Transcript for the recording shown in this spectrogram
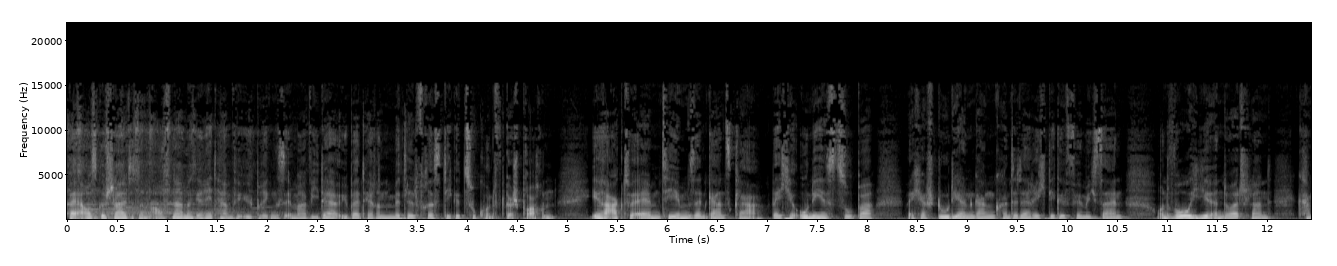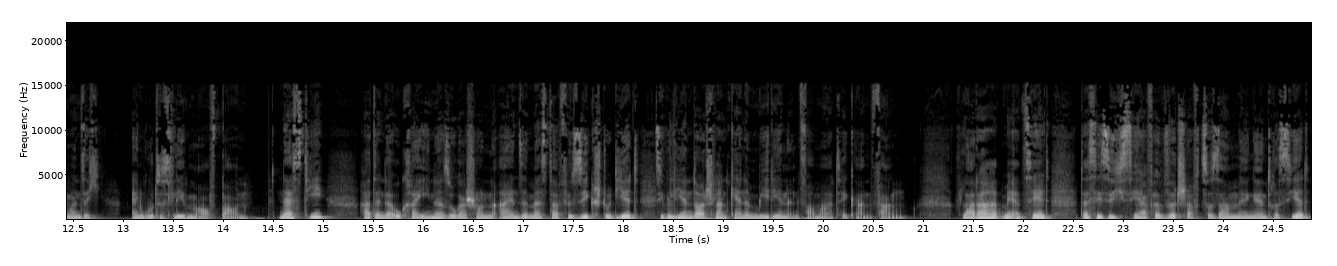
Bei ausgeschaltetem Aufnahmegerät haben wir übrigens immer wieder über deren mittelfristige Zukunft gesprochen. Ihre aktuellen Themen sind ganz klar. Welche Uni ist super? Welcher Studiengang könnte der richtige für mich sein? Und wo hier in Deutschland kann man sich ein gutes Leben aufbauen? Nesti hat in der Ukraine sogar schon ein Semester Physik studiert. Sie will hier in Deutschland gerne Medieninformatik anfangen. Vlada hat mir erzählt, dass sie sich sehr für Wirtschaftszusammenhänge interessiert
